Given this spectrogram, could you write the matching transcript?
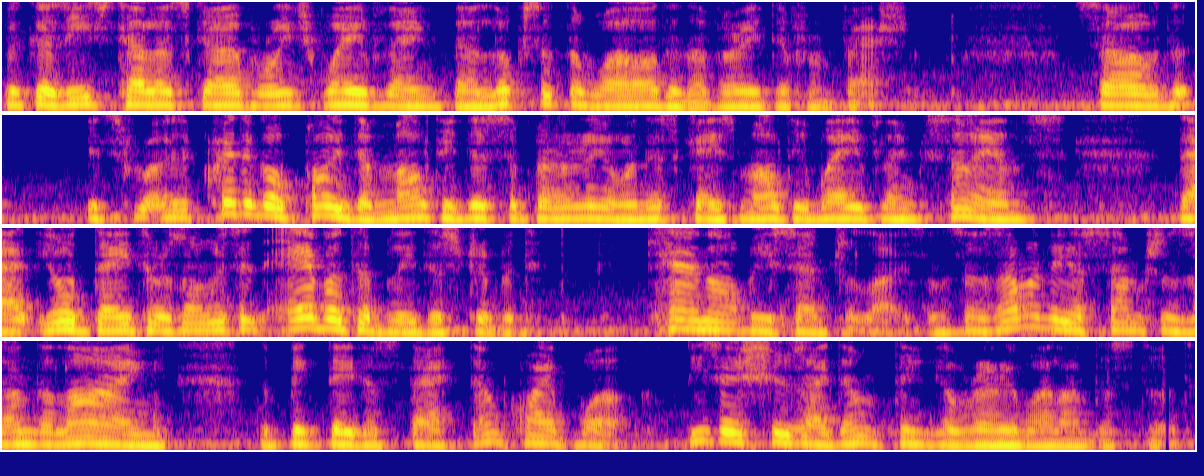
because each telescope or each wavelength uh, looks at the world in a very different fashion. So the, it's a critical point of multidisciplinary, or in this case, multi-wavelength science, that your data is almost inevitably distributed. It cannot be centralized. And so some of the assumptions underlying the big data stack don't quite work. These issues I don't think are very well understood.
